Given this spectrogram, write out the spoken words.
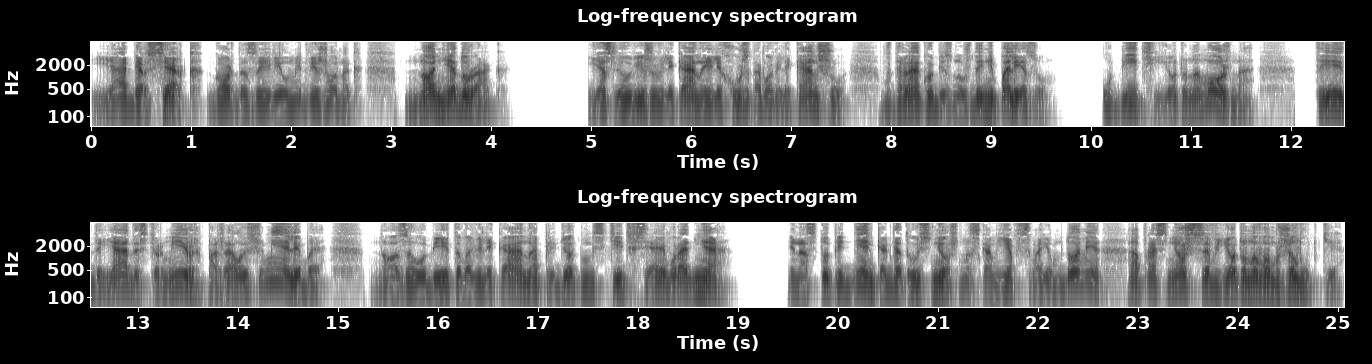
Я берсерк, — гордо заявил медвежонок, — но не дурак. Если увижу великана или, хуже того, великаншу, в драку без нужды не полезу. Убить Йотуна можно. Ты, да я, да Стюрмир, пожалуй, сумели бы. Но за убитого великана придет мстить вся его родня. И наступит день, когда ты уснешь на скамье в своем доме, а проснешься в Йотуновом желудке.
